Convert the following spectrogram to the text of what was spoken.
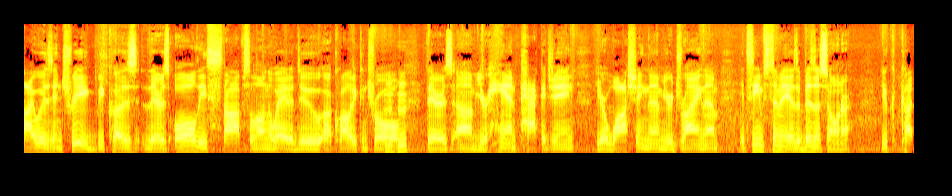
I was intrigued because there's all these stops along the way to do uh, quality control. Mm-hmm. There's um, your hand packaging, you're washing them, you're drying them. It seems to me, as a business owner, you could cut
